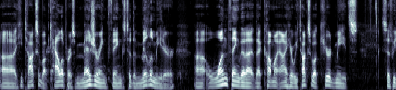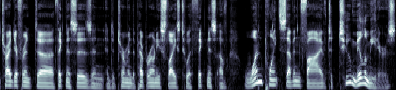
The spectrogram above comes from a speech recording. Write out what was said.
Uh, he talks about calipers measuring things to the millimeter. Uh, one thing that I, that caught my eye here, he talks about cured meats says we tried different uh, thicknesses and, and determined the pepperoni slice to a thickness of 1.75 to 2 millimeters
